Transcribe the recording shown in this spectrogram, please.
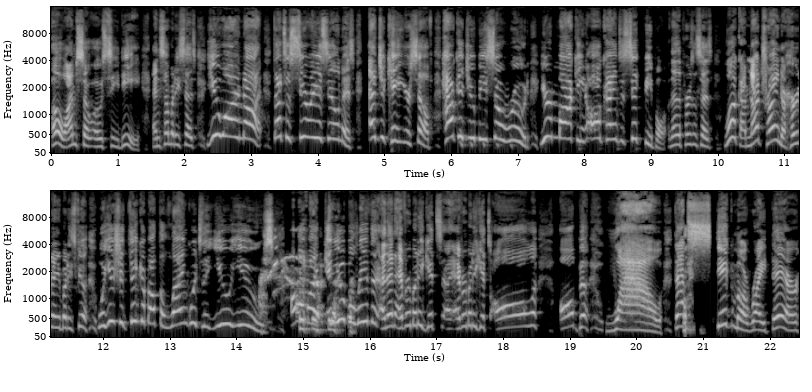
oh, I'm so OCD. And somebody says, you are not. That's a serious illness. Educate yourself. How could you be so rude? You're mocking all kinds of sick people. And then the person says, look, I'm not trying to hurt anybody's feelings. Well, you should think about the language that you use. Oh my, can you believe that? And then everybody gets, uh, everybody gets all, all, be- wow, that stigma right there.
